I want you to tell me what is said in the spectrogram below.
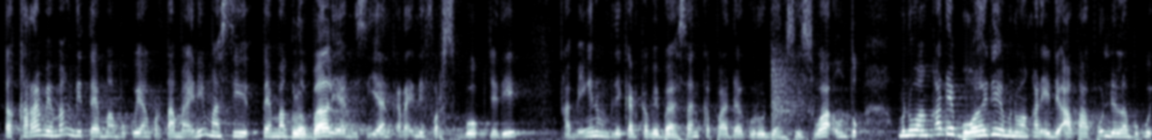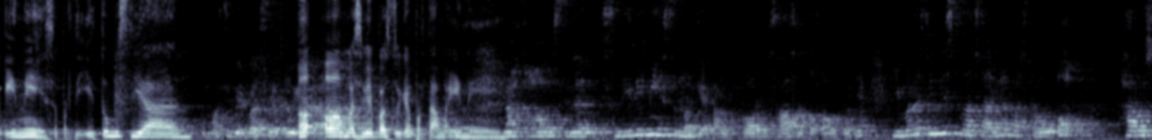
uh, karena memang di tema buku yang pertama ini masih tema global ya misian karena ini first book. Jadi kami ingin memberikan kebebasan kepada guru dan siswa untuk menuangkan deh boleh deh menuangkan ide apa pun dalam buku ini seperti itu Miss Dian. Masih bebas ya Bu ya. Uh, uh, masih bebas untuk yang pertama ini. Nah kalau Miss Dian sendiri nih sebagai hmm. autor salah satu autornya gimana sih Miss perasaannya pas tahu oh harus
